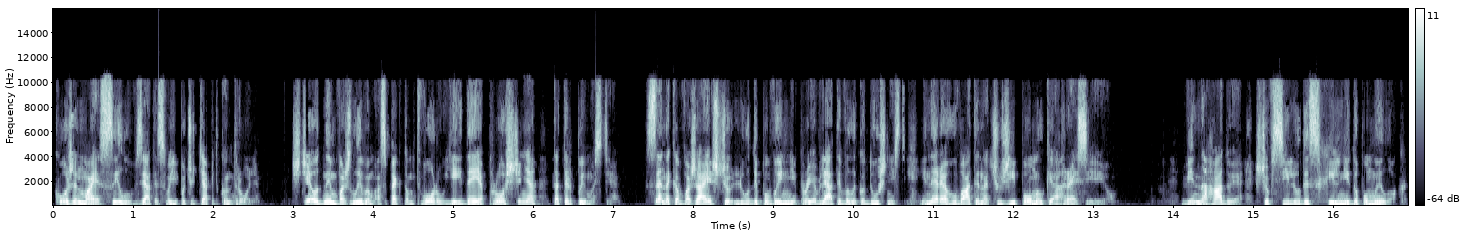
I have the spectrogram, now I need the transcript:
кожен має силу взяти свої почуття під контроль. Ще одним важливим аспектом твору є ідея прощення та терпимості. Сенека вважає, що люди повинні проявляти великодушність і не реагувати на чужі помилки агресією. Він нагадує, що всі люди схильні до помилок,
